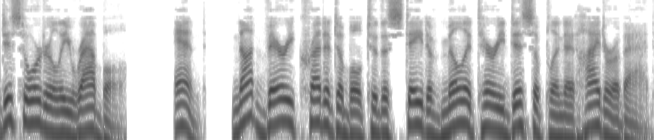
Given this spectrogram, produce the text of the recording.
disorderly rabble and not very creditable to the state of military discipline at Hyderabad.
